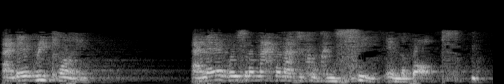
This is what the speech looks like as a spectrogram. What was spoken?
and every plane and every sort of mathematical conceit in the box.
